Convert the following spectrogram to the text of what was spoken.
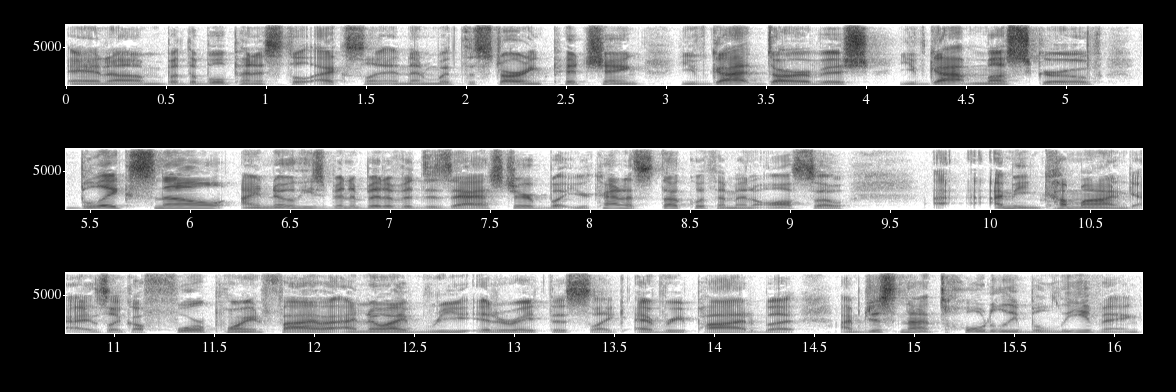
And um, but the bullpen is still excellent. And then with the starting pitching, you've got Darvish, you've got Musgrove, Blake Snell. I know he's been a bit of a disaster, but you're kind of stuck with him. And also, I mean, come on, guys. Like a 4.5. I know I reiterate this like every pod, but I'm just not totally believing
